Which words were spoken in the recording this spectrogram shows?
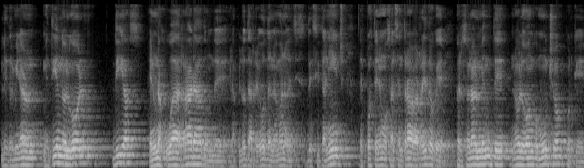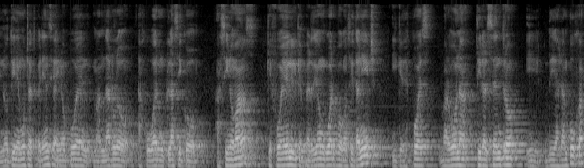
le terminaron metiendo el gol Díaz en una jugada rara donde la pelota rebota en la mano de Zitanich. Después tenemos al central Barreto que personalmente no lo banco mucho porque no tiene mucha experiencia y no pueden mandarlo a jugar un clásico así nomás, que fue él el que perdió un cuerpo con Zitanich y que después Barbona tira el centro y Díaz la empuja.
